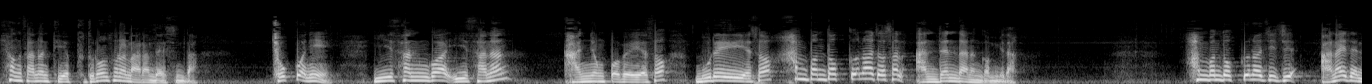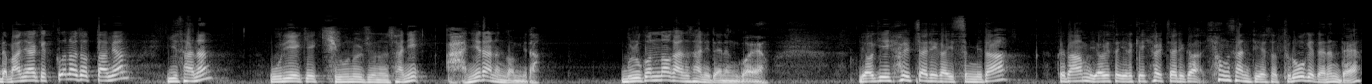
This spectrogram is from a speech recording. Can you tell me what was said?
형산은 뒤에 부드러운 손을 말한다 했습니다. 조건이 이 산과 이 산은 간용법에 의해서 물에 의해서 한 번도 끊어져선 안 된다는 겁니다. 한 번도 끊어지지 않아야 된다. 만약에 끊어졌다면 이 산은 우리에게 기운을 주는 산이 아니라는 겁니다. 물 건너 간 산이 되는 거예요. 여기 혈자리가 있습니다. 그 다음 여기서 이렇게 혈자리가 형산 뒤에서 들어오게 되는데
